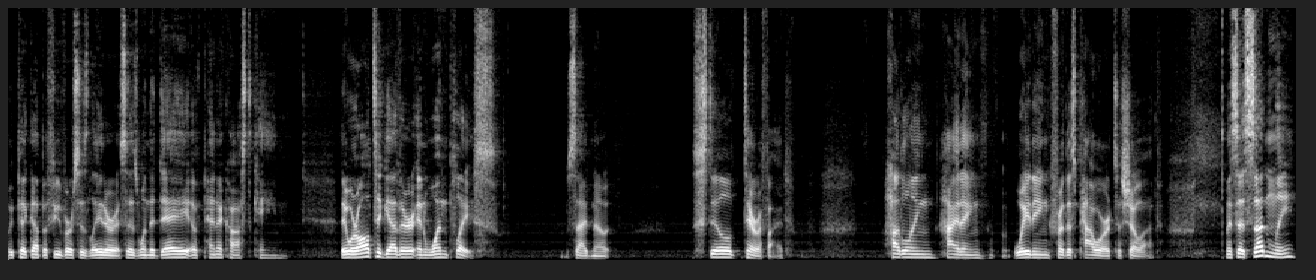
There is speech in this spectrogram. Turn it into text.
we pick up a few verses later. It says, When the day of Pentecost came, they were all together in one place. Side note, still terrified, huddling, hiding, waiting for this power to show up. It says, Suddenly,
